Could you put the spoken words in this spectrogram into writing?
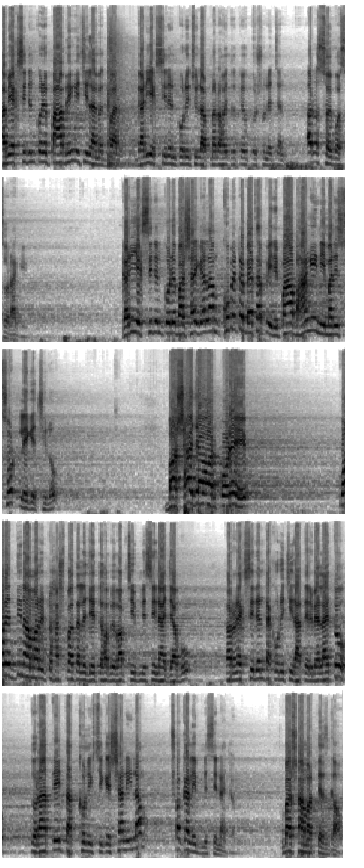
আমি অ্যাক্সিডেন্ট করে পা ভেঙেছিলাম একবার। গাড়ি অ্যাক্সিডেন্ট করেছিল, আপনারা হয়তো কেউ কেউ শুনেছেন, আরও ছয় বছর আগে। গাড়ি অ্যাক্সিডেন্ট করে বাসায় গেলাম, খুব একটা ব্যথা পেয়ে পা ভাঙেনি মানে চোট লেগেছিল। বাসায় যাওয়ার পরে, পরের দিন আমার একটু হাসপাতালে যেতে হবে, ভাবছি ইবনে সিনায় যাব। কারণ অ্যাক্সিডেন্টটা করেছি রাতের বেলায় তো তো রাতে তাৎক্ষণিক চিকিৎসা নিলাম, সকালে ইবনে সিনায় যাব। বাসা আমার তেজগাঁও।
